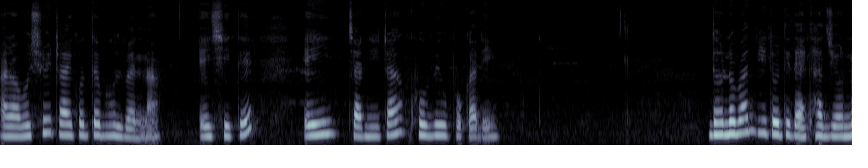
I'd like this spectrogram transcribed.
আর অবশ্যই ট্রাই করতে ভুলবেন না। এই শীতে এই চাটনিটা খুবই উপকারী। ধন্যবাদ ভিডিওটি দেখার জন্য।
